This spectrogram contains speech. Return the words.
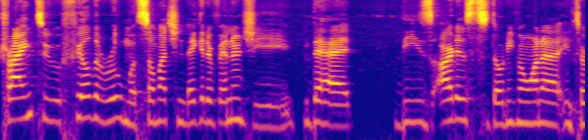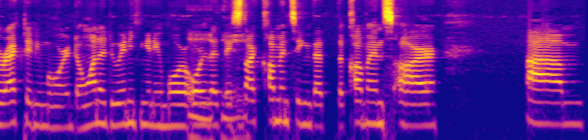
trying to fill the room with so much negative energy that these artists don't even want to interact anymore, don't want to do anything anymore, or that they Mhm. start commenting that the comments are um,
